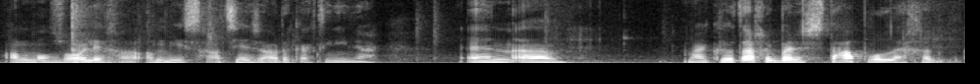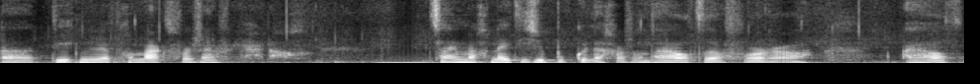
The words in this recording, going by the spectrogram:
allemaal zooi liggen, administratie en zo, daar kijkt hij niet naar. En, uh, maar ik wil het eigenlijk bij de stapel leggen die ik nu heb gemaakt voor zijn verjaardag. Het zijn magnetische boekenleggers, want hij had voor. hij had.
